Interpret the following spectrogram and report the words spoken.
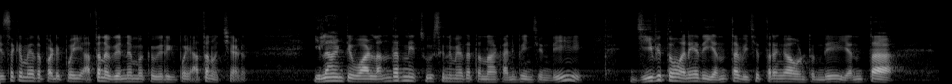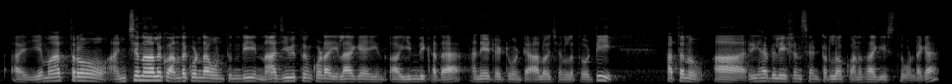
ఇసుక మీద పడిపోయి అతను వెన్నెముక విరిగిపోయి అతను వచ్చాడు ఇలాంటి వాళ్ళందరినీ చూసిన మీదట నాకు అనిపించింది జీవితం అనేది ఎంత విచిత్రంగా ఉంటుంది ఎంత ఏమాత్రం అంచనాలకు అందకుండా ఉంటుంది నా జీవితం కూడా ఇలాగే అయింది కదా అనేటటువంటి ఆలోచనలతోటి అతను ఆ రీహాబిలేషన్ సెంటర్లో కొనసాగిస్తూ ఉండగా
